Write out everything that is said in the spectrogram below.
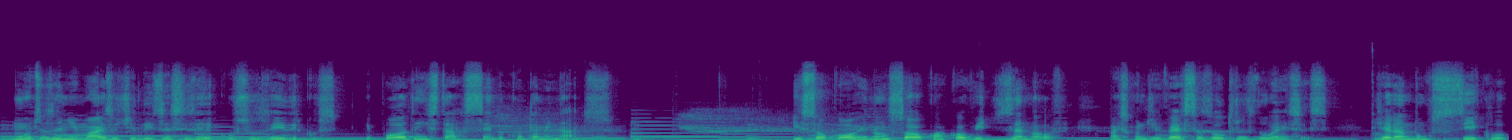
muitos animais utilizam esses recursos hídricos e podem estar sendo contaminados. Isso ocorre não só com a Covid-19, mas com diversas outras doenças, gerando um ciclo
